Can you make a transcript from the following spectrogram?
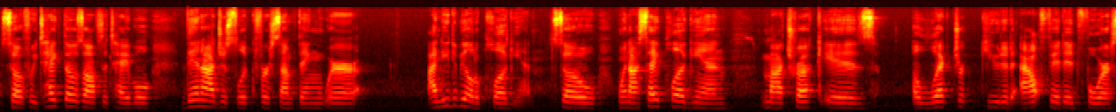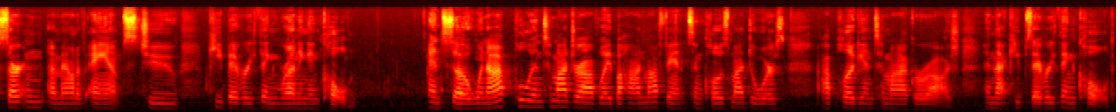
So if we take those off the table, then I just look for something where I need to be able to plug in. So when I say plug in, my truck is electrocuted, outfitted for a certain amount of amps to keep everything running and cold. And so when I pull into my driveway behind my fence and close my doors, I plug into my garage, and that keeps everything cold.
